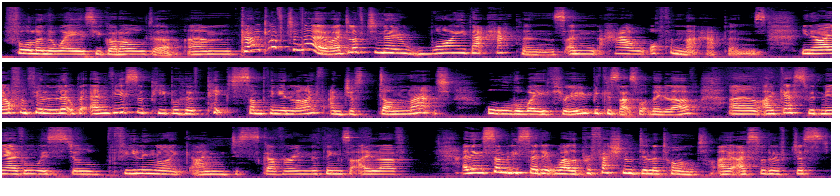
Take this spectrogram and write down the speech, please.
fallen away as you got older. Um, I'd love to know. I'd love to know why that happens and how often that happens. You know, I often feel a little bit envious of people who have picked something in life and just done that all the way through because that's what they love. Um, I guess with me, I've always still feeling like I'm discovering the things that I love. I think somebody said it well, a professional dilettante. I, I sort of just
